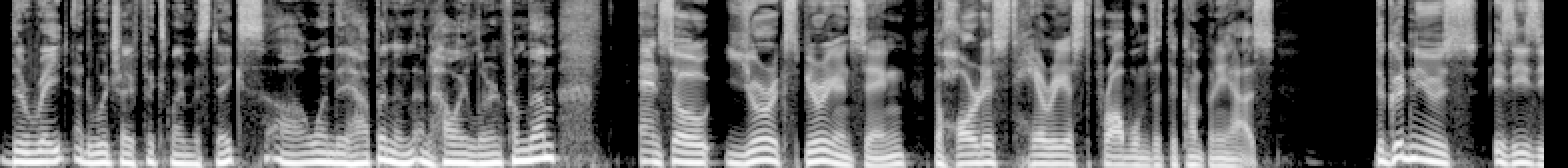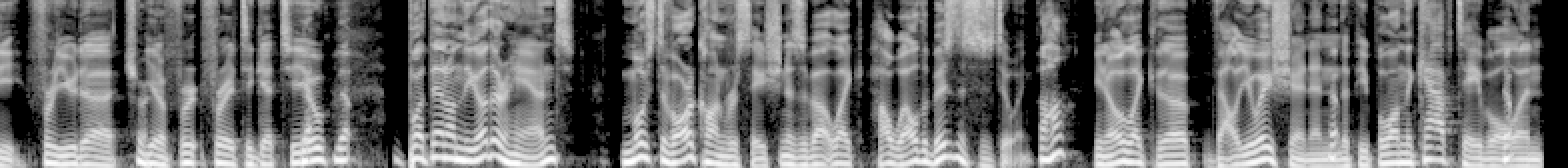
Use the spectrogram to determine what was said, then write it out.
the rate at which i fix my mistakes uh, when they happen and, and how i learn from them And so you're experiencing the hardest, hairiest problems that the company has. The good news is easy for you to, Sure. you know, for, for it to get to you. yep. But then on the other hand, most of our conversation is about like how well the business is doing. Uh-huh. You know, like the valuation and the people on the cap table and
